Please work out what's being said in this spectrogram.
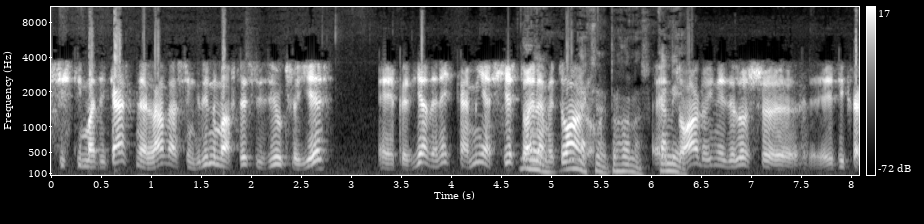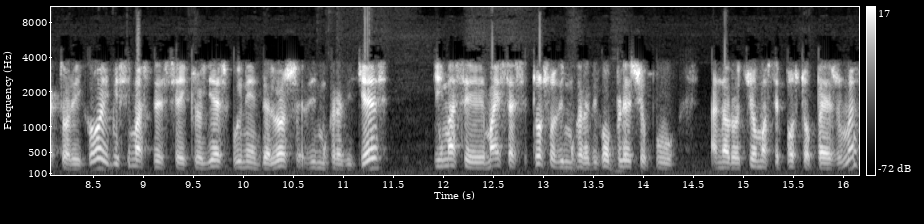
συστηματικά στην Ελλάδα συγκρίνουμε αυτές τις δύο εκλογές. Ε, παιδιά δεν έχει καμία σχέση το ναι, ένα με το άλλο. ε, το άλλο είναι εντελώς ε, δικτατορικό. Εμείς είμαστε σε εκλογές που είναι εντελώς δημοκρατικές. Είμαστε μάλιστα σε τόσο δημοκρατικό πλαίσιο που αναρωτιόμαστε πώς το παίζουμε.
